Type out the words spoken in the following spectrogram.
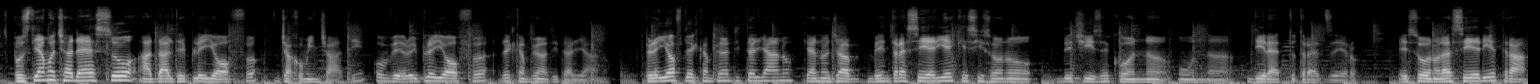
Spostiamoci adesso ad altri playoff già cominciati, ovvero i playoff del campionato italiano playoff del campionato italiano che hanno già ben tre serie che si sono decise con un diretto 3-0 e sono la serie tra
